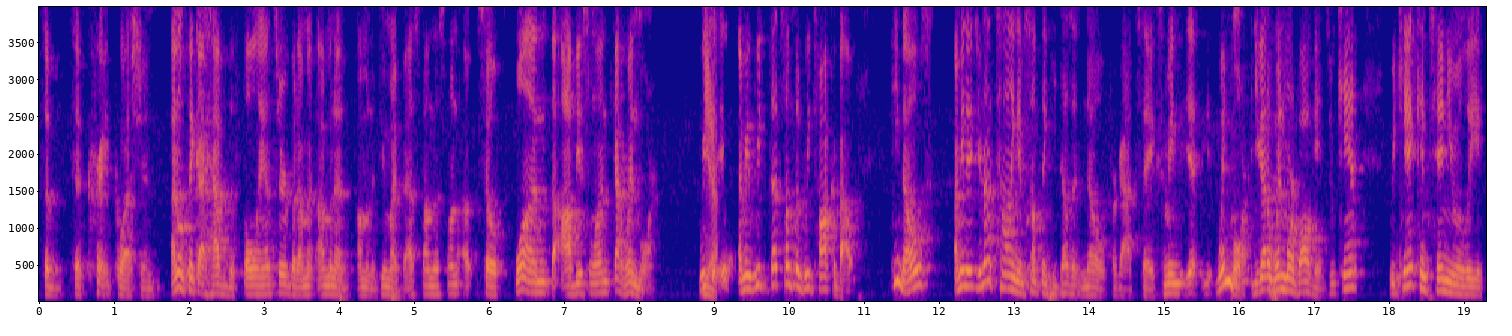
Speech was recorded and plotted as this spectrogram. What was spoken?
It's a it's a great question. I don't think I have the full answer, but I'm I'm gonna I'm gonna do my best on this one. Uh, so one, the obvious one, got to win more. We yeah. T- I mean, we that's something we talk about. He knows. I mean, you're not telling him something he doesn't know. For God's sakes, I mean, win more. You got to win more ball games. We can't we can't continually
